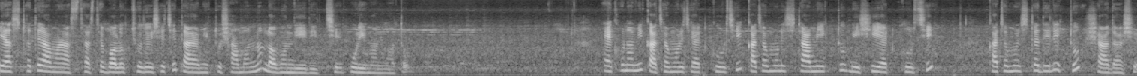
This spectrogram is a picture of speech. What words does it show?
পেঁয়াজটাতে আমার আস্তে আস্তে বলক চলে এসেছে, তাই আমি একটু সামান্য লবণ দিয়ে দিচ্ছি পরিমাণ মতো। এখন আমি কাঁচামরিচ অ্যাড করছি। কাঁচামরিচটা আমি একটু বেশি অ্যাড করছি। কাঁচামরিচটা দিলে একটু স্বাদ আসে।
